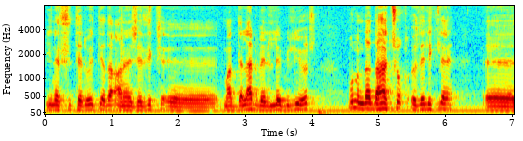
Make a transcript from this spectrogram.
yine steroid ya da analjezik e, maddeler verilebiliyor. Bunun da daha çok özellikle e,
